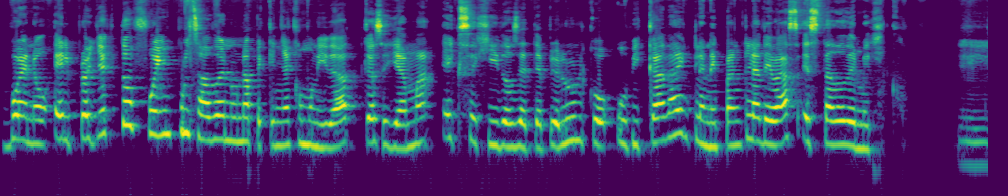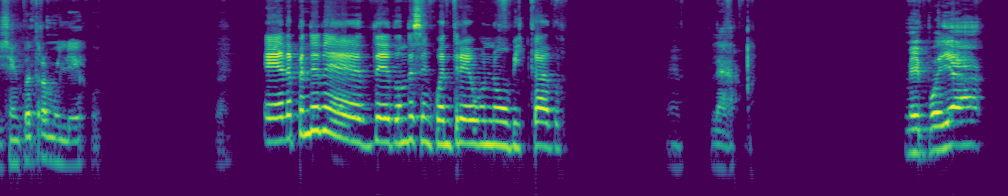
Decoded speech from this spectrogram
Bueno, el proyecto fue impulsado en una pequeña comunidad que se llama Exegidos de Tepiolulco, ubicada en Tlalnepantla de Vaz, Estado de México. Y se encuentra muy lejos. Eh, depende de, de dónde se encuentre uno ubicado. Bueno, claro. ¿Me podía...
